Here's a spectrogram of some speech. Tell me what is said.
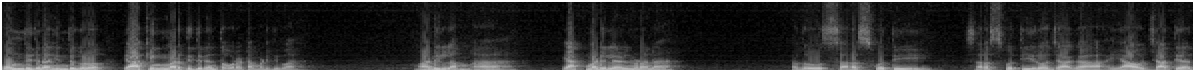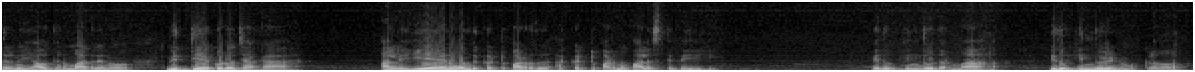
ಒಂದು ದಿನ ಹಿಂದೂಗಳು ಯಾಕೆ ಹಿಂಗೆ ಮಾಡ್ತಿದ್ದೀರಿ ಅಂತ ಹೋರಾಟ ಮಾಡಿದೀವ? ಮಾಡಿಲ್ಲಮ್ಮ. ಯಾಕೆ ಮಾಡಿಲ್ಲ ಹೇಳಿ ನೋಡೋಣ. ಅದು ಸರಸ್ವತಿ ಸರಸ್ವತಿ ಇರೋ ಜಾಗ, ಯಾವ ಜಾತಿ ಆದ್ರೇನು, ಯಾವ ಧರ್ಮ ಆದ್ರೇನು, ವಿದ್ಯೆ ಕೊಡೋ ಜಾಗ. ಅಲ್ಲಿ ಏನು ಒಂದು ಕಟ್ಟುಪಾಡಿರೋದು ಆ ಕಟ್ಟುಪಾಡನ್ನು ಪಾಲಿಸ್ತೀವಿ. ಇದು ಹಿಂದೂ ಧರ್ಮ. ಇದು ಹಿಂದೂ ಹೆಣ್ಣುಮಕ್ಕಳು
